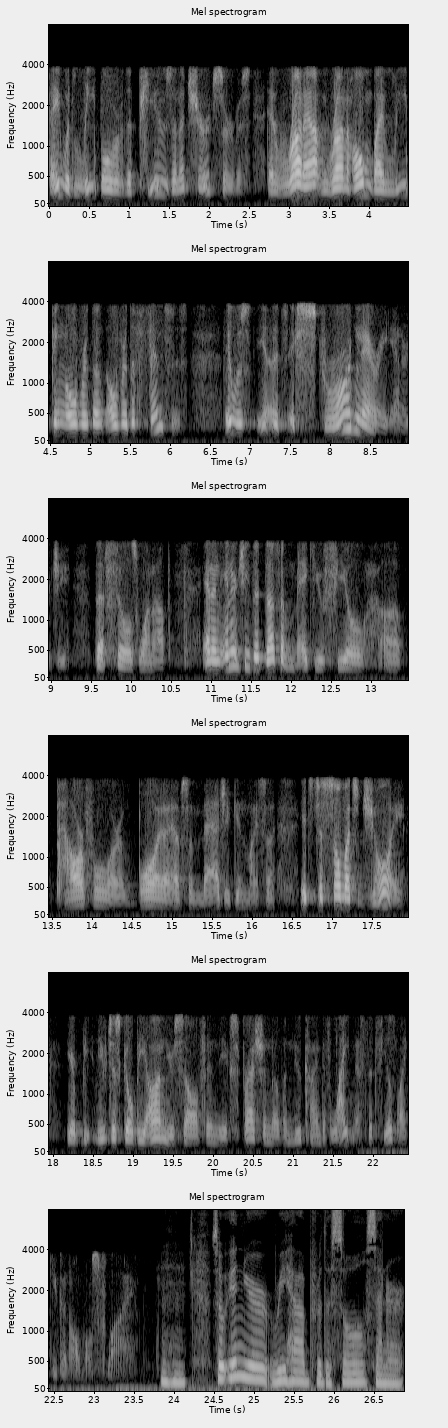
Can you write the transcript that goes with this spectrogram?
they would leap over the pews in a church service and run out and run home by leaping over the over the fences. It was you know, it's extraordinary energy that fills one up. And an energy that doesn't make you feel uh, powerful or, boy, I have some magic in my side. It's just so much joy. You're, you just go beyond yourself in the expression of a new kind of lightness that feels like you can almost fly. Mm-hmm. So, in your Rehab for the Soul Center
